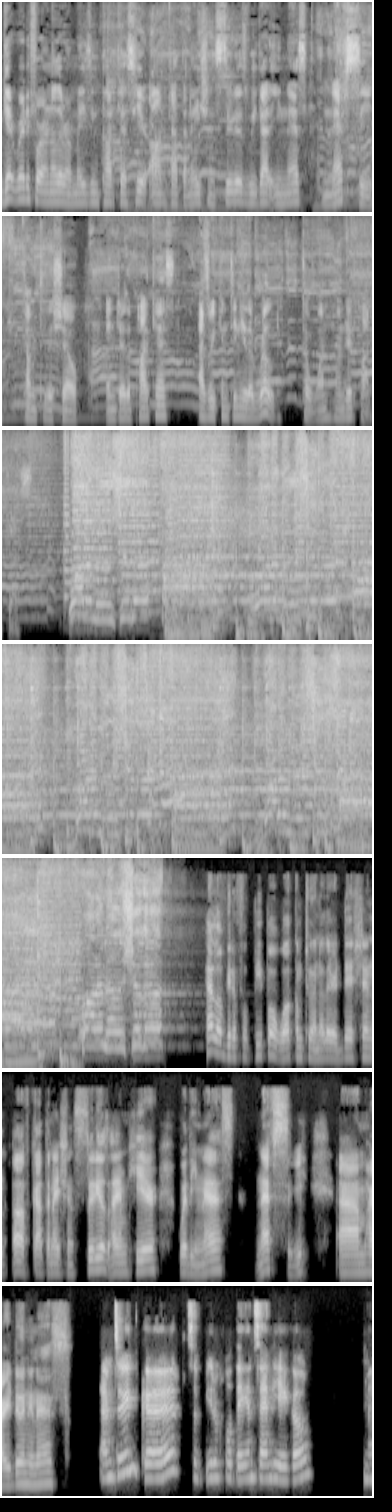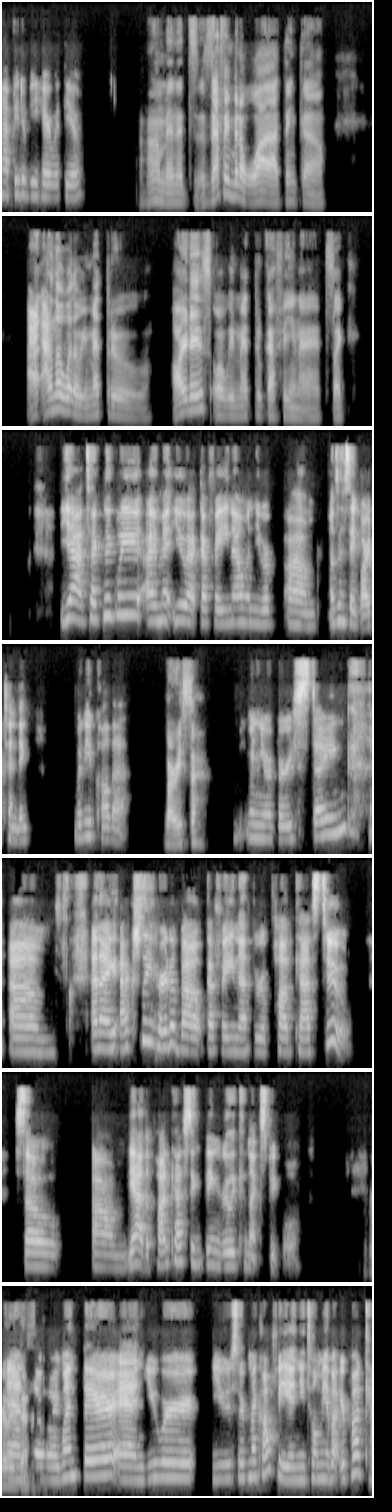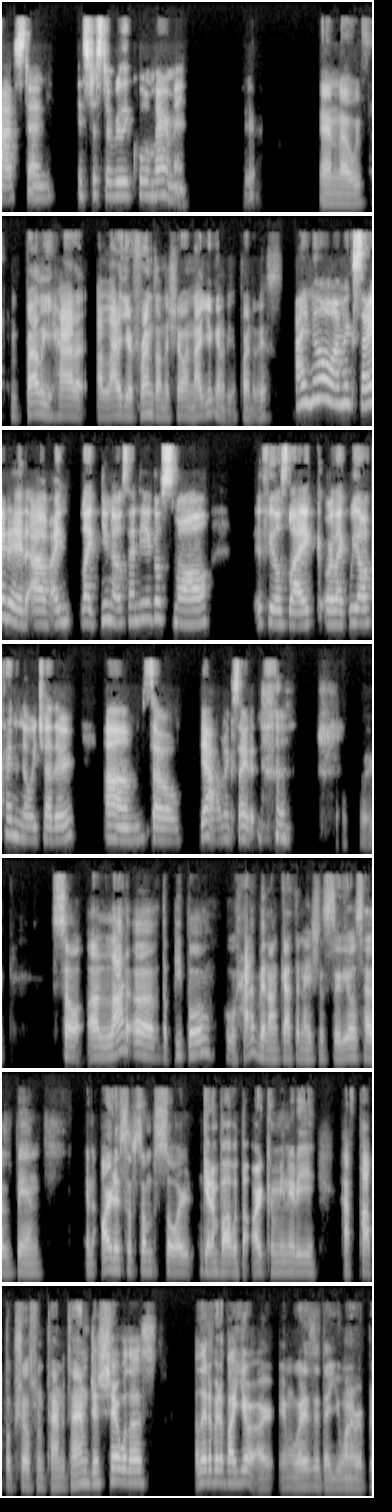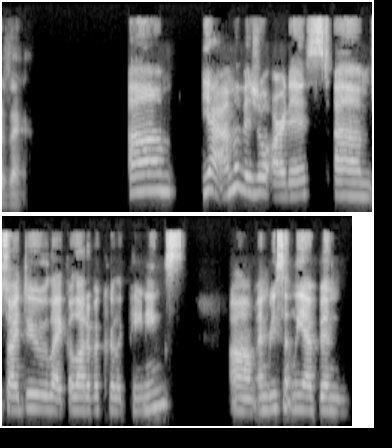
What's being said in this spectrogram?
Get ready for another amazing podcast here on Catanation Studios. We got Ines Nefzi coming to the show. Enjoy the podcast as we continue the road to 100 podcasts. Watermelon sugar high. Watermelon sugar high. Watermelon sugar high. Watermelon sugar sugar. Hello, beautiful people. Welcome to another edition of Catanation Studios. I am here with Ines Nefzi. Um, how are you doing, Ines? I'm doing good. It's a beautiful day in San Diego. I'm happy to be here with you. Uh-huh, man. It's, it's definitely been a while. I think uh, I, I don't know whether we met through artists or we met through Cafeína. It's like Yeah, technically, I met you at Cafeína when you were, um, I was going to say bartending. What do you call that? barista. When you were baristaing. Um, and I actually heard about Cafeína through a podcast too. So, um, yeah, the podcasting thing really connects people. Really and does. so I went there and you were, you served my coffee and you told me about your podcast. And it's just a really cool environment. Yeah. And uh, we've probably had a, a lot of your friends on the show, and now you're going to be a part of this. I know. I'm excited. Um, I like you know San Diego's small. It feels like, or like we all kind of know each other. Um, so yeah, I'm excited. Like, so a lot of the people who have been on Catanation Studios has been an artist of some sort, get involved with the art community, have pop-up shows from time to time. Just share with us a little bit about your art and what is it that you want to represent. um, yeah, I'm a visual artist. Um, so I do like a lot of acrylic paintings. Um, and recently I've been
